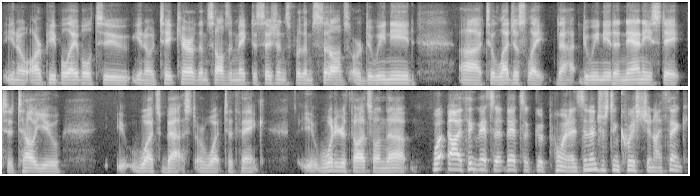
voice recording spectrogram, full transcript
you know, are people able to you know take care of themselves and make decisions for themselves, or do we need uh, to legislate that? Do we need a nanny state to tell you what's best or what to think? What are your thoughts on that? Well, I think that's a that's a good point. It's an interesting question. I think,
